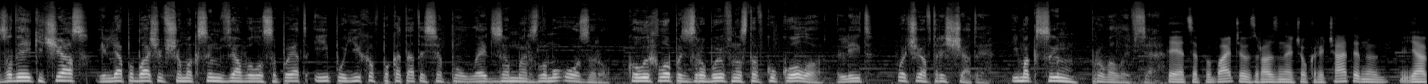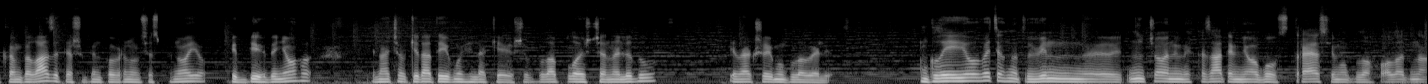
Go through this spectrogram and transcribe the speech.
За деякий час Ілля побачив, що Максим взяв велосипед і поїхав покататися по ледь замерзлому озеру. Коли хлопець зробив на ставку коло, лід почав тріщати, і Максим провалився. Я це побачив, зразу почав кричати. Ну як там вилазити, щоб він повернувся спиною, підбіг до нього і почав кидати йому гіляки, щоб була площа на льоду і легше йому було вилізти. Коли я його витягнув, то він е, нічого не міг казати, в нього був стрес, йому було холодно.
